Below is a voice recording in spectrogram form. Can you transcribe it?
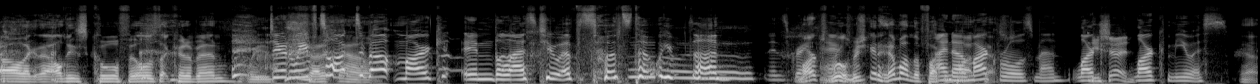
oh, like all these cool fills that could have been. We Dude, we've talked about Mark in the last two episodes that oh we've done. It's great. Mark's man. rules. We should get him on the fucking. I know Mark rules, man. Lark, You should. Lark Mewis. Yeah,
